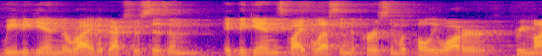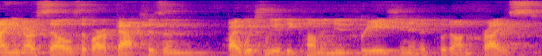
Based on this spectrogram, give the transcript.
We begin the rite of exorcism. It begins by blessing the person with holy water, reminding ourselves of our baptism by which we have become a new creation and have put on Christ.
